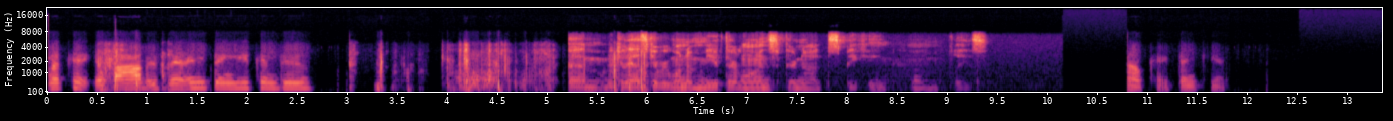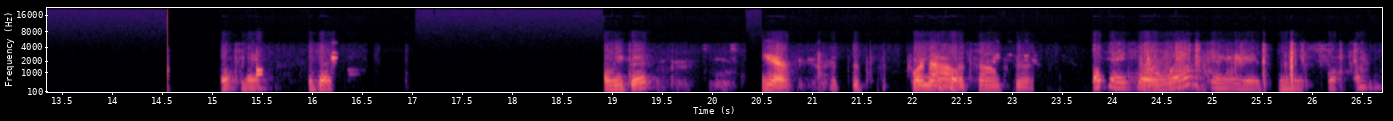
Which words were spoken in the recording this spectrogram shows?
Okay, uh, Bob, is there anything you can do? Um, we could ask everyone to mute their lines if they're not speaking, um, please. Okay, thank you. Okay, is that? Are we good? Yes, it's, it's for now. Okay. It sounds good. Okay, so what I'm saying is, well, I'm-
